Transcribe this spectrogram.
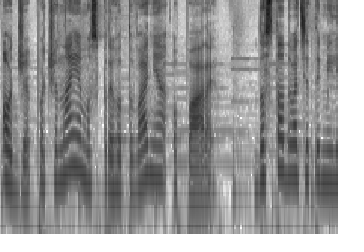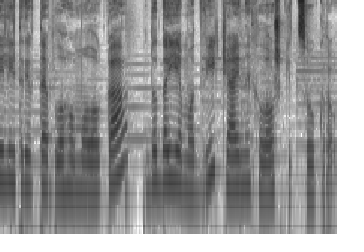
Отже, починаємо з приготування опари. До 120 мл теплого молока додаємо 2 чайних ложки цукру.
